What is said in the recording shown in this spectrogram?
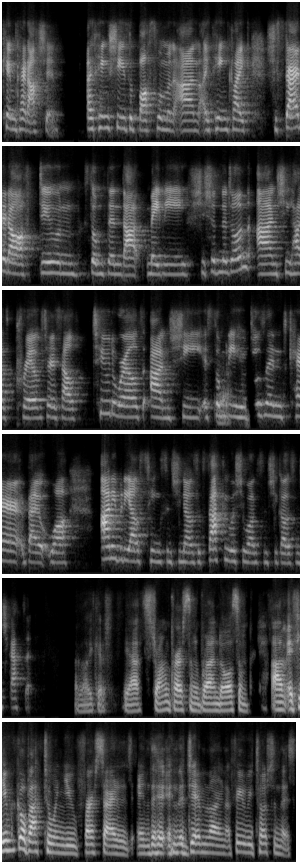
Kim Kardashian. I think she's a boss woman and I think like she started off doing something that maybe she shouldn't have done and she has proved herself to the world and she is somebody yeah. who doesn't care about what anybody else thinks and she knows exactly what she wants and she goes and she gets it. I like it. Yeah, strong personal brand, awesome. Um, if you could go back to when you first started in the in the gym, Lauren, I feel we touched on this.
